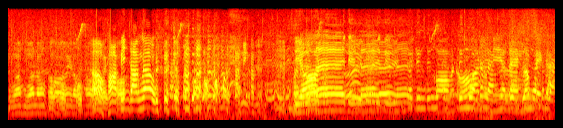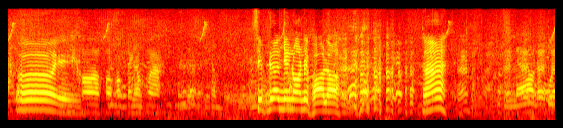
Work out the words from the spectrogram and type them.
หัวหัวลองคอให้ลองคออ้าวผ้าปิดดังแล้ว ครับนิ่งครับเดี๋ยวตื่นเลยตื่นเลยดึงดึงคอมันดึงหมวกข้างหลังมีดึแรงงล็อกหมวกเด็กข้างหลัอะงเอ้ยมีคอคอพอกได้ล็อกมาสิบเดือนยังนอนไม่พอเหรอฮะตื่นแล้วน้องปุณ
